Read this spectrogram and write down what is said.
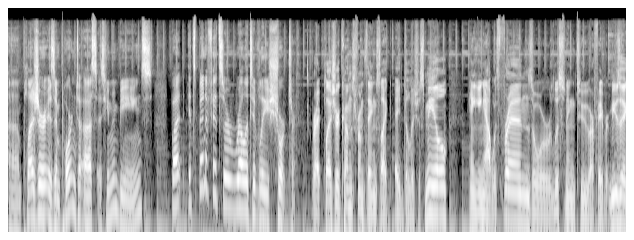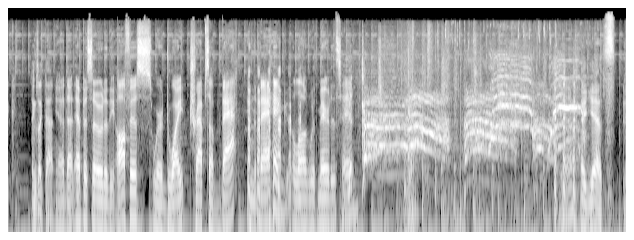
Um, pleasure is important to us as human beings, but its benefits are relatively short term. Right. Pleasure comes from things like a delicious meal, hanging out with friends, or listening to our favorite music, things like that. Yeah, that episode of The Office where Dwight traps a bat in the bag along with Meredith's head. yes.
